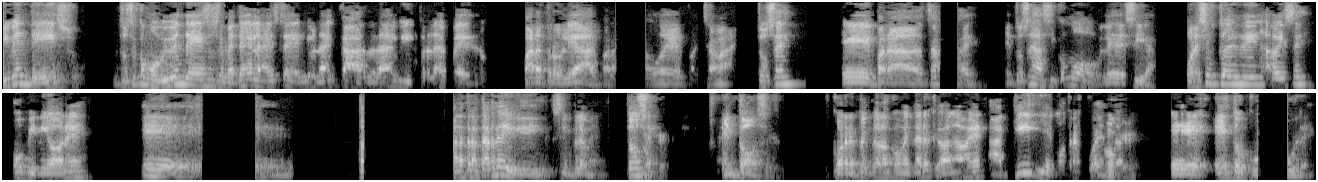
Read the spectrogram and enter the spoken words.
Viven de eso. Entonces, como viven de eso, se meten en la de Sergio, la de Carlos, la de Víctor, la de Pedro, para trolear, para joder, para chaval. Entonces, eh, para, Entonces, así como les decía, por eso ustedes ven a veces opiniones eh, eh, para tratar de dividir, simplemente. Entonces, entonces, con respecto a los comentarios que van a ver aquí y en otras cuentas, esto ocurre.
